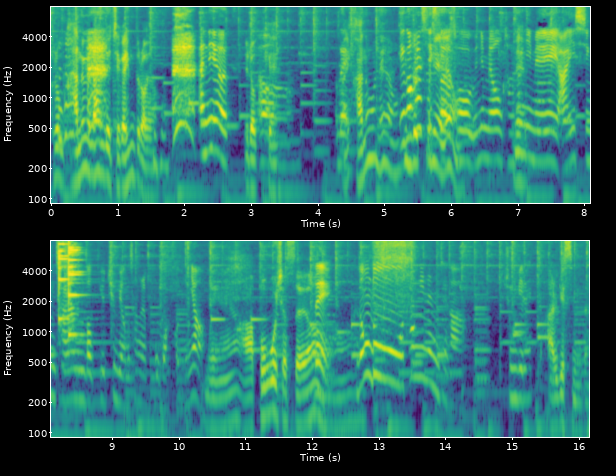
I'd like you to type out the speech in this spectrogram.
그럼 가능은 한데 제가 힘들어요. 아니요. 이렇게. 어, 네. 아니, 가능은 해요. 이거 힘들 할수 뿐이에요. 있어요. 저 왜냐면 강사님의 아이싱 잘하는 법 유튜브 영상을 보고 왔거든요. 네. 아, 보고 오셨어요? 네. 어, 그 정도 성의는 제가 준비를 했죠. 알겠습니다.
